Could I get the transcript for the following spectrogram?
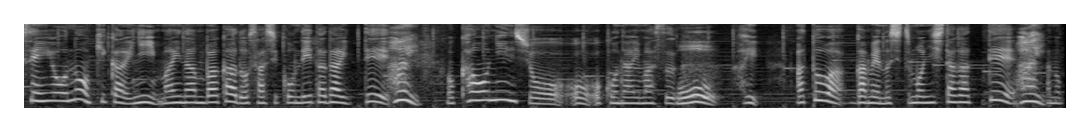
専用の機械にマイナンバーカードを差し込んでいただいて、はい、顔認証を行います。はい。あとは画面の質問に従って、はい、あの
